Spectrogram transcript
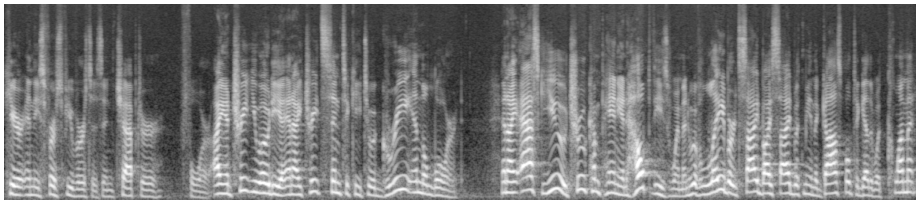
here in these first few verses in chapter 4. I entreat you, Euodia, and I entreat Syntyche to agree in the Lord. And I ask you, true companion, help these women who have labored side by side with me in the gospel, together with Clement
